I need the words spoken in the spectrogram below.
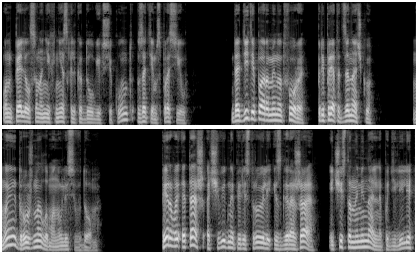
Он пялился на них несколько долгих секунд, затем спросил. «Дадите пару минут форы, припрятать заначку». Мы дружно ломанулись в дом. Первый этаж, очевидно, перестроили из гаража и чисто номинально поделили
